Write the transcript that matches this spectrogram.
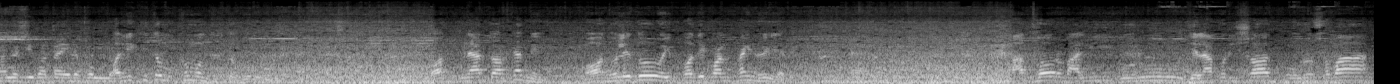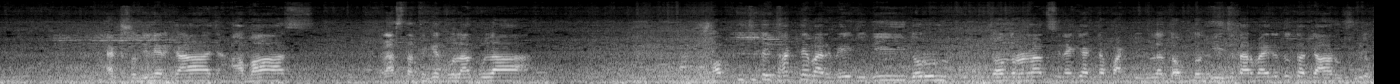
মানসিকতা এরকম নয়। অলিখিত মুখ্যমন্ত্রী তো পদ নেওয়ার দরকার নেই। পদ হলে তো ওই পদে কনফাইন হয়ে যাবে। পাথর বালি গরু জেলা পরিষদ পৌরসভা একশো দিনের কাজ আবাস রাস্তা থেকে তোলা সব কিছুতেই থাকতে পারবে। যদি ধরুন চন্দ্রনাথ সিনহাকে একটা পার্টিকুলার দপ্তর দিয়েছে, তার বাইরে তো তার যাওয়ার সুযোগ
